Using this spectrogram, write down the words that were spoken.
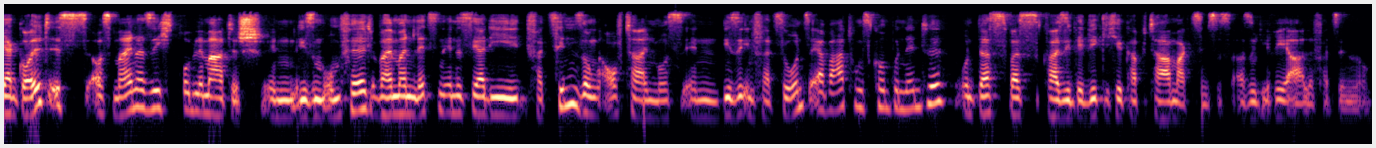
Ja, Gold ist aus meiner Sicht problematisch in diesem Umfeld, weil man letzten Endes ja die Verzinsung aufteilen muss in diese Inflationserwartungskomponente und das, was quasi der wirkliche Kapitalmarktzins ist, also die reale Verzinsung.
